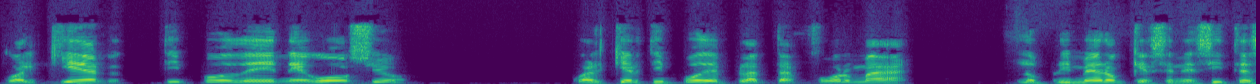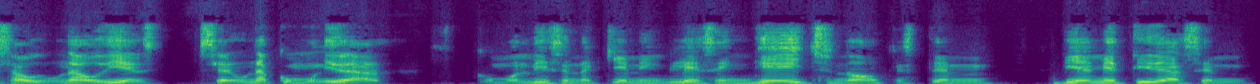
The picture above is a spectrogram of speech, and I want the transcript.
Cualquier tipo de negocio, cualquier tipo de plataforma, lo primero que se necesita es una audiencia, una comunidad, como dicen aquí en inglés, engage, ¿no? Que estén bien metidas en,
